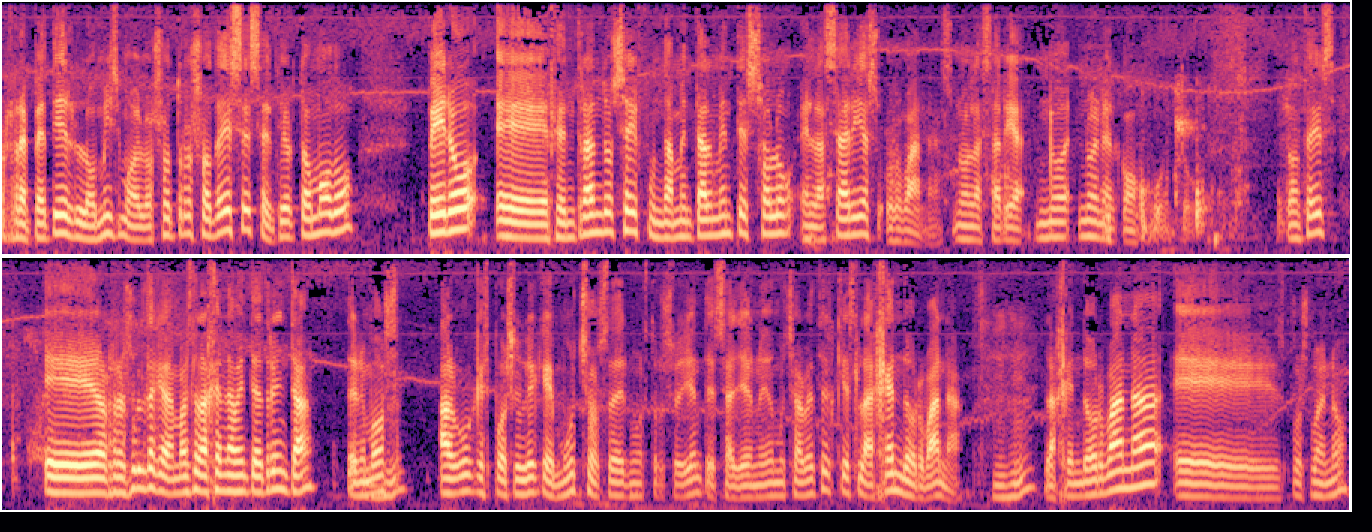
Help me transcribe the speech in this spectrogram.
repetir lo mismo de los otros ODS en cierto modo, pero eh, centrándose fundamentalmente solo en las áreas urbanas, no en las áreas, no, no en el conjunto. Entonces, eh, resulta que además de la Agenda 2030 tenemos algo que es posible que muchos de nuestros oyentes hayan oído muchas veces, que es la agenda urbana. La agenda urbana, eh, pues bueno,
